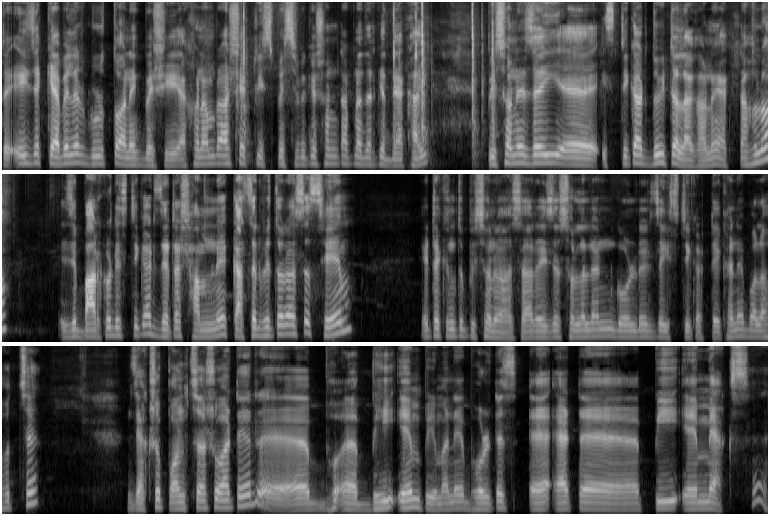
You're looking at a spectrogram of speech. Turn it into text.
তো এই যে ক্যাবেলের গুরুত্ব অনেক বেশি। এখন আমরা আসি একটু স্পেসিফিকেশনটা আপনাদেরকে দেখাই। পিছনে যেই স্টিকার দুইটা লাগানো, একটা হলো এই যে বারকোড স্টিকার যেটা সামনে কাচের ভিতরে আছে সেম এটা কিন্তু পিছনে আছে। আর এই যে সোলারল্যান্ড গোল্ডের যে স্টিকারটা এখানে বলা হচ্ছে যে একশো পঞ্চাশ ওয়াটের ভিএমপি মানে voltage at P M max হ্যাঁ?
